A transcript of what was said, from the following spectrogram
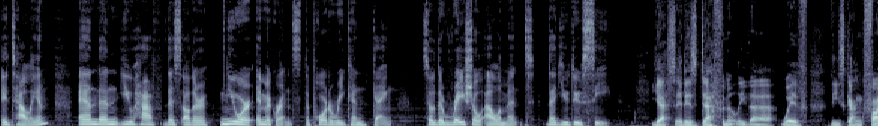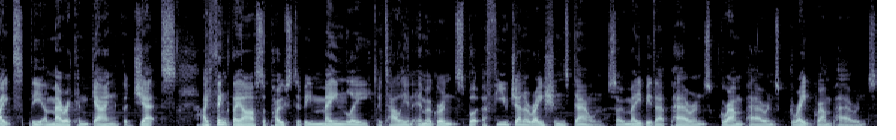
Italian. And then you have this other newer immigrants, the Puerto Rican gang. So the racial element that you do see yes, it is definitely there with these gang fights. The American gang, the Jets, I think they are supposed to be mainly Italian immigrants, but a few generations down. So maybe their parents, grandparents, great grandparents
